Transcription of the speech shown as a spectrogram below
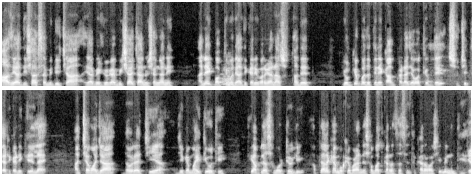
आज या दिशा समितीच्या या वेगवेगळ्या विषयाच्या अनुषंगाने अनेक बाबतीमध्ये अधिकारी वर्गांना सूचना देत योग्य पद्धतीने काम करण्याच्या बाबतीमध्ये सूचित त्या ठिकाणी केलेलं आहे. आजच्या माझ्या दौऱ्याची जी काही माहिती होती ती आपल्यासमोर ठेवली. आपल्याला काय मुख्यपणाने संवाद करायचा असेल तर करावा अशी विनंती आहे.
